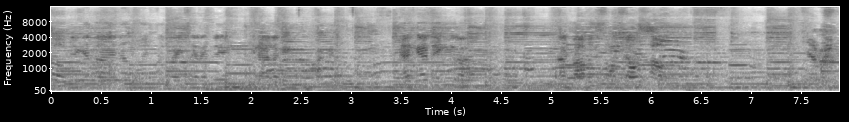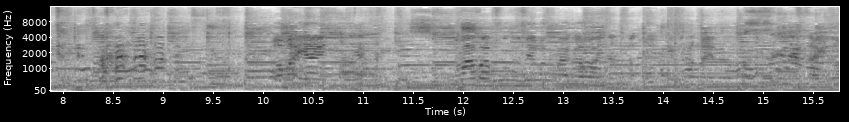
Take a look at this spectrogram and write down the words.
So, obligatory ng YouTuber na rin ko kami. Ang galing, di ba? Ang bakit ko shout out. oh, mayan. Po ko siya magpagawa ng tattoo. Dito na ngayon. Tayo,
